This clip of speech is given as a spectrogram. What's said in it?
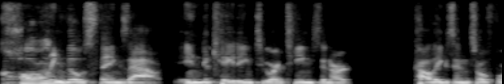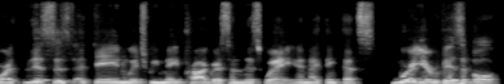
calling those things out indicating to our teams and our colleagues and so forth this is a day in which we made progress in this way. And i think that's where your visible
